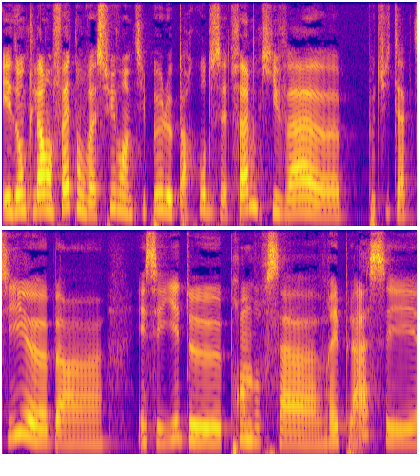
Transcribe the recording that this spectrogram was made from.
Et donc là, en fait, on va suivre un petit peu le parcours de cette femme qui va petit à petit ben, essayer de prendre sa vraie place et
